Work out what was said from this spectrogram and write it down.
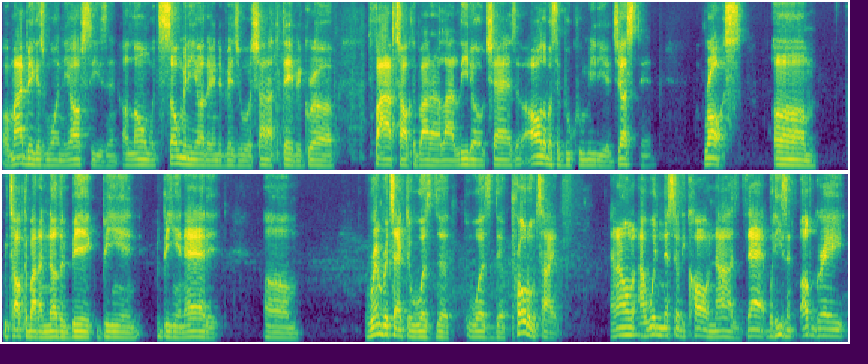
or my biggest one the offseason, along with so many other individuals, shout out to David Grubb, Five talked about it a lot, Lido, Chaz, all of us at Boot Krewe Media, Justin, Ross. Um, we talked about another big being being added um, rim protector was the was the prototype, and I don't I wouldn't necessarily call Naz that, but he's an upgrade.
